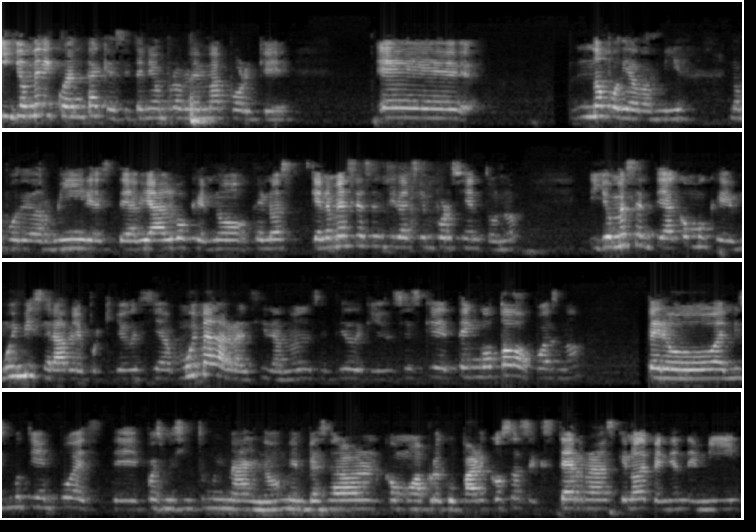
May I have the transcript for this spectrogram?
y yo me di cuenta que sí tenía un problema porque eh, no podía dormir, no podía dormir, este, había algo que no, que no, que no me hacía sentir al 100%, ¿no? Y yo me sentía como que muy miserable porque yo decía, muy mal agradecida, ¿no? En el sentido de que yo decía, es que tengo todo, pues, ¿no? Pero al mismo tiempo, este, pues me siento muy mal, ¿no? Me empezaron como a preocupar cosas externas que no dependían de mí,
